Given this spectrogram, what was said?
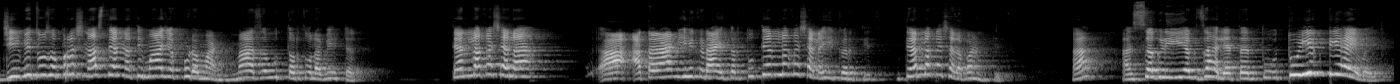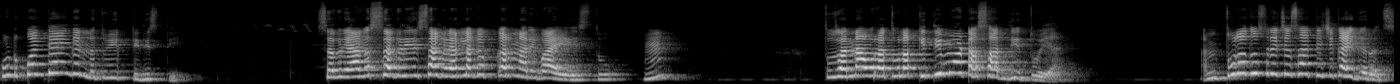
जी बी तुझा प्रश्न असते ना ती माझ्या पुढं मांड. माझं उत्तर तुला भेटत त्यांना कशाला? आ- आता आम्ही इकडं आहे तर तू त्यांना कशाला ही करतीस? त्यांना कशाला भांडतीस? हा आणि सगळी एक झाल्या तर तू तू एकटी आहे बाई. कुठ कोणत्या अँगलनं तू एकटी दिसती? सगळी अगं सगळी सगळ्यांना गप करणारी बाई आहेस तू. तुझा नवरा तुला किती मोठा साथ देतो या? आणि तुला दुसऱ्याच्या साथीची काय गरज?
